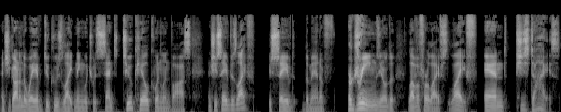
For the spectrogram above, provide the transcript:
and she got in the way of Dooku's lightning, which was sent to kill Quinlan Vos, and she saved his life. She saved the man of her dreams, you know, the love of her life's life. And she just dies.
